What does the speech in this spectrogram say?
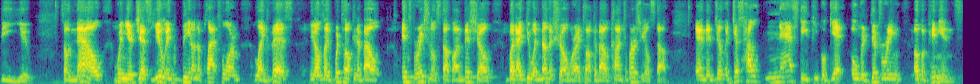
be you. So now, when mm. you're just you and being on a platform like this, you know, like we're talking about inspirational stuff on this show, but I do another show where I talk about controversial stuff. And then just like just how nasty people get over differing of opinions.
